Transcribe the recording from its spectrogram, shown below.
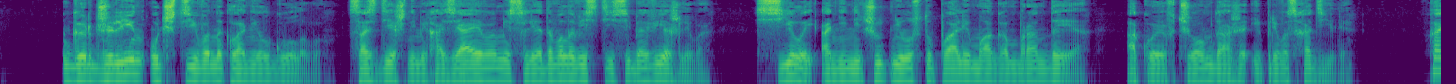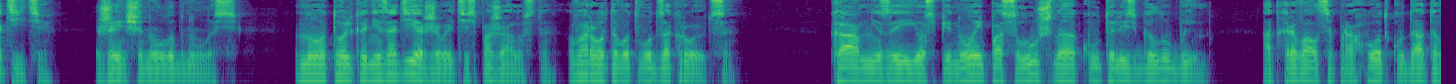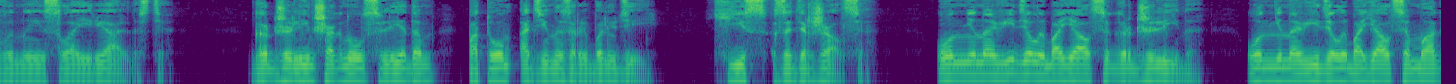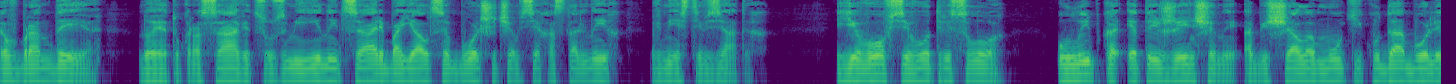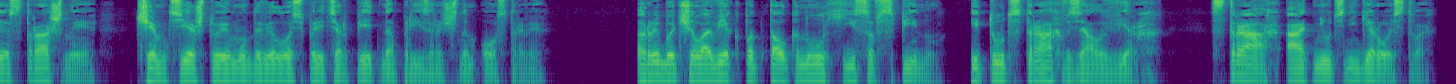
Горджелин учтиво наклонил голову. Со здешними хозяевами следовало вести себя вежливо. Силой они ничуть не уступали магам Брандея, а кое в чем даже и превосходили. «Хотите». Женщина улыбнулась. «Но только не задерживайтесь, пожалуйста. Ворота вот-вот закроются». Камни за ее спиной послушно окутались голубым. Открывался проход куда-то в иные слои реальности. Горджелин шагнул следом, потом один из рыболюдей. Хис задержался. Он ненавидел и боялся Горджелина. Он ненавидел и боялся магов Брандея, но эту красавицу, змеиный царь, боялся больше, чем всех остальных вместе взятых. Его всего трясло. Улыбка этой женщины обещала муки куда более страшные, чем те, что ему довелось претерпеть на призрачном острове. Рыба-человек подтолкнул Хиса в спину, и тут страх взял вверх. Страх, а отнюдь не геройство.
